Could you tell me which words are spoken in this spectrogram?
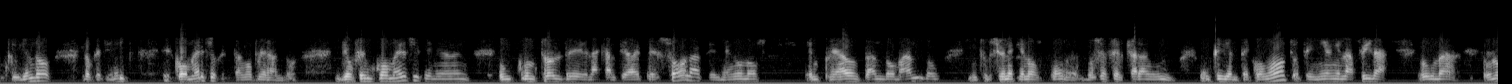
incluyendo los que tienen comercio que están operando. Yo fui a un comercio y tenían un control de la cantidad de personas, tenían unos empleados dando mando, instrucciones que no, no se acercaran un, un, cliente con otro, tenían en la fila una, una,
